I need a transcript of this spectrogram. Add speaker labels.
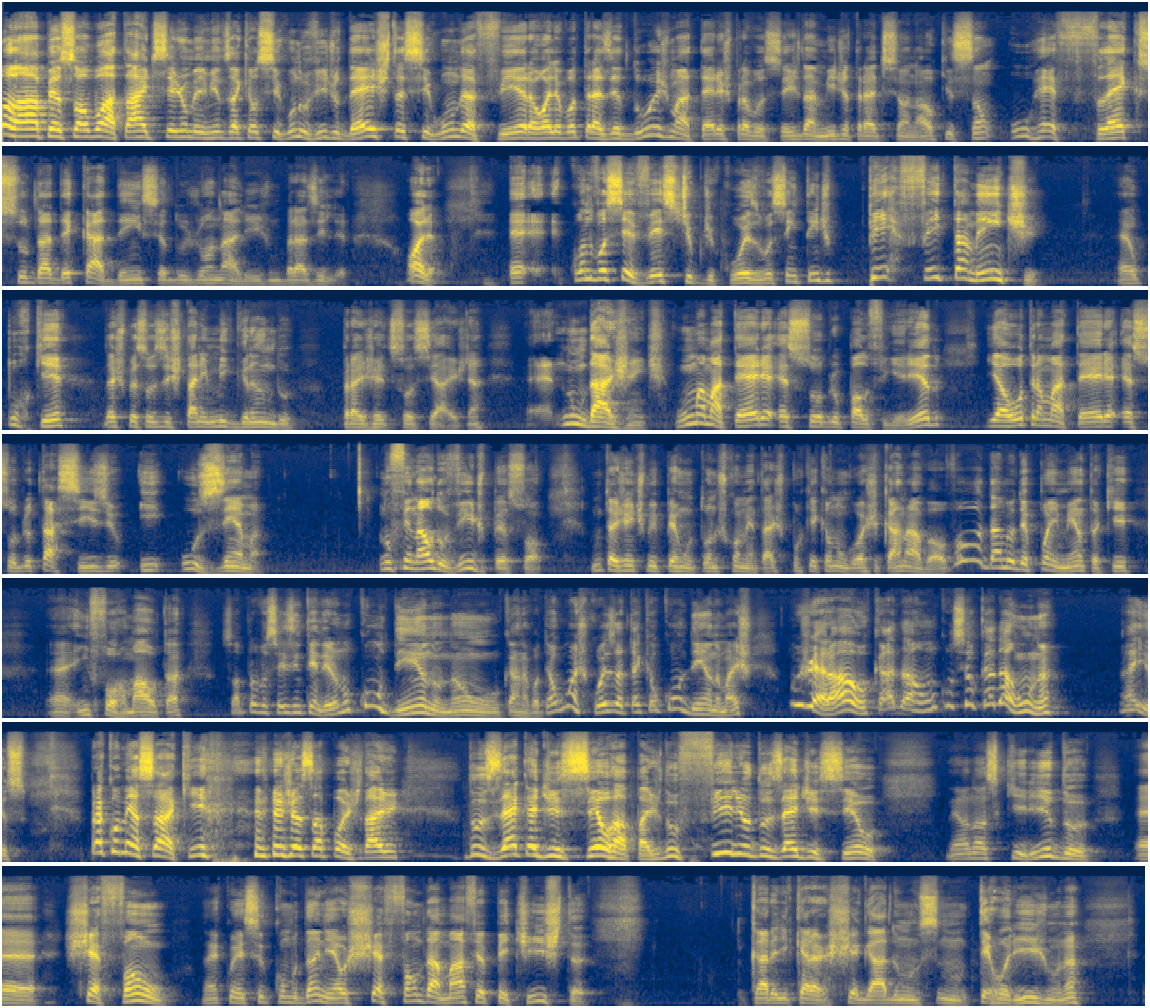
Speaker 1: Olá pessoal, boa tarde, sejam bem-vindos aqui ao segundo vídeo desta segunda-feira. Olha, eu vou trazer duas matérias para vocês da mídia tradicional que são o reflexo da decadência do jornalismo brasileiro. Olha, é, quando você vê esse tipo de coisa, você entende perfeitamente é, o porquê das pessoas estarem migrando para as redes sociais, né? É, não dá, gente. Uma matéria é sobre o Paulo Figueiredo e a outra matéria é sobre o Tarcísio e o Zema. No final do vídeo, pessoal, muita gente me perguntou nos comentários por que, que eu não gosto de carnaval. Vou dar meu depoimento aqui é, informal, tá? Só para vocês entenderem. Eu não condeno não o carnaval. Tem algumas coisas até que eu condeno, mas no geral, cada um com seu cada um, né? É isso. Para começar aqui, veja essa postagem do Zeca Disseu, rapaz, do filho do Zé Disseu, né, o nosso querido é, chefão, né, conhecido como Daniel, chefão da máfia petista. Cara ele que era chegado num, num terrorismo, né?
